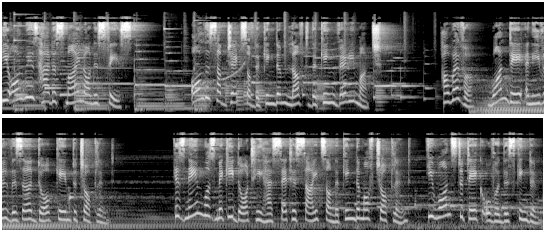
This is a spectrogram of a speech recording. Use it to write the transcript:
He always had a smile on his face. All the subjects of the kingdom loved the king very much. However, one day an evil wizard dog came to Chalkland. His name was Mickey. Dot. He has set his sights on the kingdom of Chalkland. He wants to take over this kingdom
